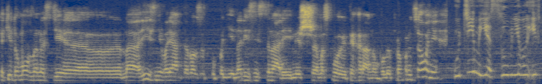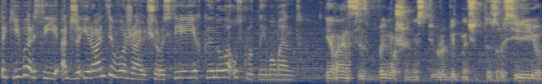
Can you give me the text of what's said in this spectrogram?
такі домовленості е, на різні варіанти розвитку подій, на різні сценарії між Москвою і Тегераном були пропрацьовані. Утім, є сумніви і в такій версії, адже іранці вважають, що Росія їх кинула у скрутний момент. Іранці вимушені співробітничати з Росією,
